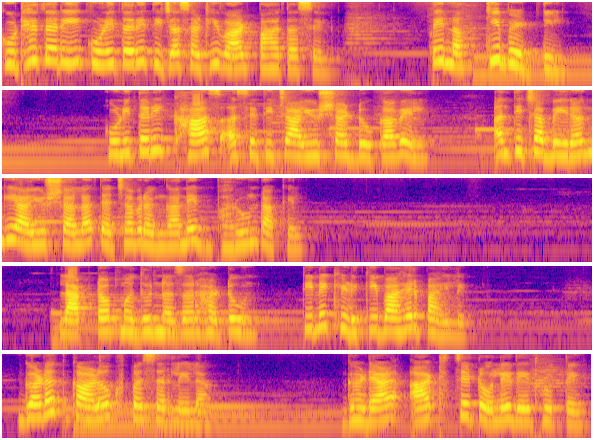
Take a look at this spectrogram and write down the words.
कुठेतरी कुणीतरी तिच्यासाठी वाट पाहत असेल. ते नक्की भेटतील. कुणीतरी खास असे तिच्या आयुष्यात डोकावेल आणि तिच्या बेरंगी आयुष्याला त्याच्या रंगाने भरून टाकेल. लॅपटॉपमधून नजर हटवून तिने खिडकीबाहेर पाहिले. गडद काळोख पसरलेला. घड्याळ आठचे टोले देत होते.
